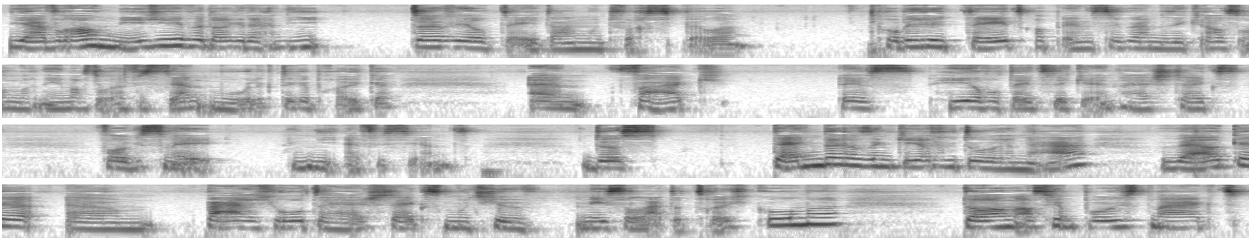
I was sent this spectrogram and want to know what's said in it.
ja, vooral meegeven dat je daar niet te veel tijd aan moet verspillen. Probeer je tijd op Instagram, zeker als ondernemer, zo efficiënt mogelijk te gebruiken. En vaak is heel veel tijd steken in hashtags volgens mij niet efficiënt. Dus denk daar eens een keer goed over na. Welke ehm, paar grote hashtags moet je meestal laten terugkomen? Dan, als je een post maakt,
